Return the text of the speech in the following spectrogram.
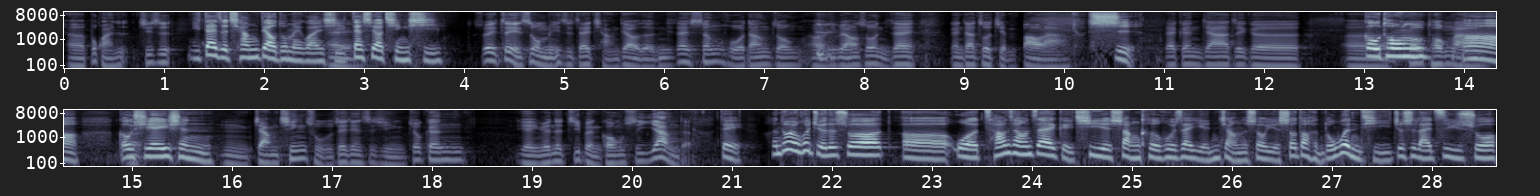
呃，不管是其实你带着腔调都没关系，但是要清晰。所以这也是我们一直在强调的。你在生活当中啊，你比方说你在跟人家做简报啦，是在跟人家这个呃沟通沟通啦啊，negotiation，嗯，讲清楚这件事情，就跟演员的基本功是一样的。对。很多人会觉得说，呃，我常常在给企业上课或者在演讲的时候，也收到很多问题，就是来自于说，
